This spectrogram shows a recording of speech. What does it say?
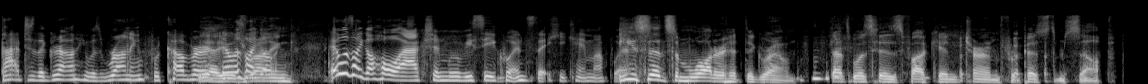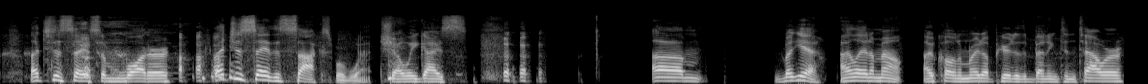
got to the ground. He was running for cover. Yeah, he there was, was, like running. a. It was like a whole action movie sequence that he came up with. He said some water hit the ground. That was his fucking term for pissed himself. Let's just say some water. Let's just say the socks were wet, shall we, guys? Um, but yeah, I laid him out. I called him right up here to the Bennington Tower,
